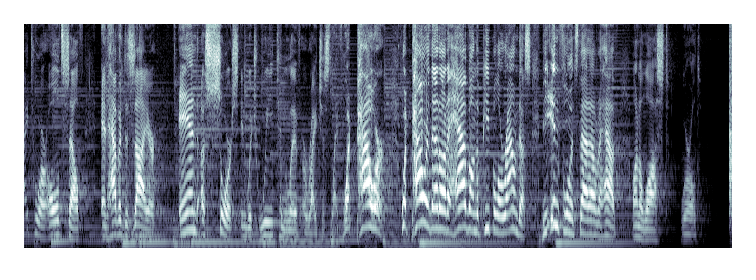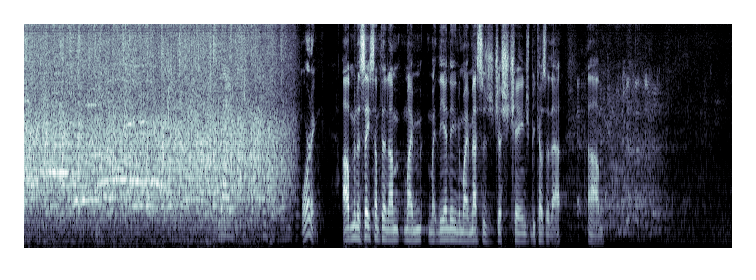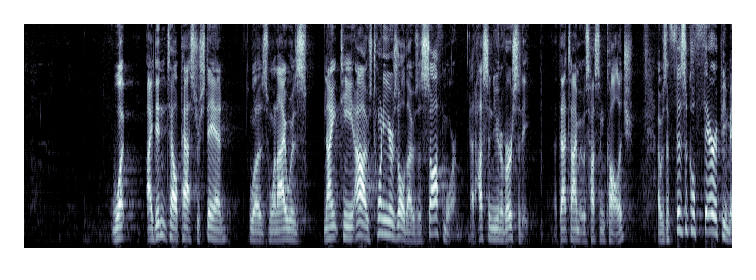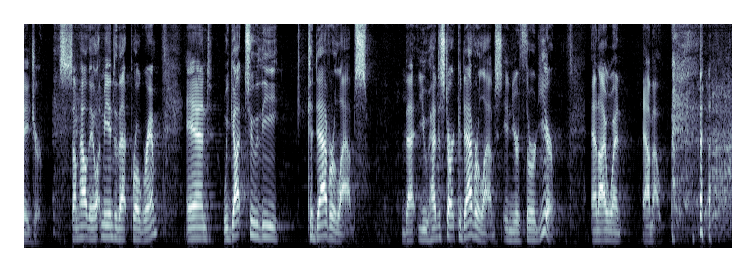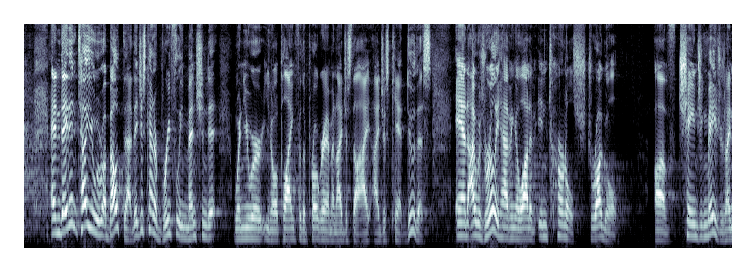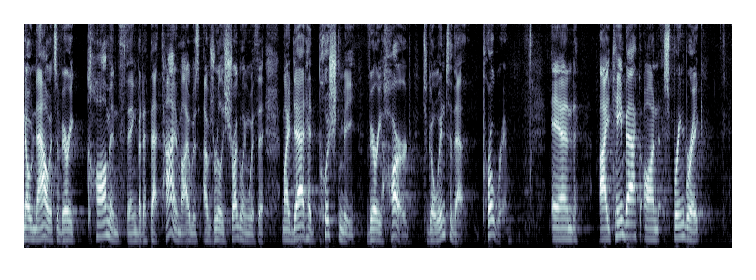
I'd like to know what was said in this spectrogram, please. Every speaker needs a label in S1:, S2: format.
S1: Die to our old self and have a desire and a source in which we can live a righteous life. What power! What power that ought to have on the people around us, the influence that ought to have on a lost world. Morning. I'm going to say something. My, my, the ending of my message just changed because of that. Um, what I didn't tell Pastor Stan was when I was 19, oh, I was 20 years old. I was a sophomore at Husson University. At that time, it was Husson College. I was a physical therapy major. Somehow they let me into that program. And we got to the cadaver labs that you had to start cadaver labs in your third year. And I went, I'm out. and they didn't tell you about that. They just kind of briefly mentioned it when you were, you know, applying for the program, and I just thought, I, I just can't do this. And I was really having a lot of internal struggle of changing majors. I know now it's a very common thing, but at that time I was, I was really struggling with it. My dad had pushed me very hard to go into that program. And I came back on spring break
